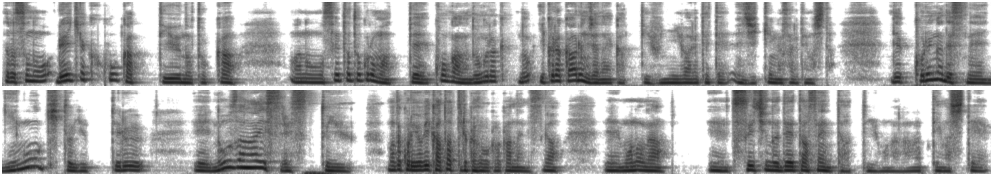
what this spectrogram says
ただその冷却効果っていうのとか、あの、そういったところもあって、効果がどんぐらい、いくらかあるんじゃないかっていうふうに言われてて、実験がされてました。で、これがですね、2号機と言ってる、え、ノーザンアイスレスという、またこれ呼び方ってるかどうかわかんないんですが、えー、ものが、えー、水中のデータセンターっていうものが上がっていまして、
